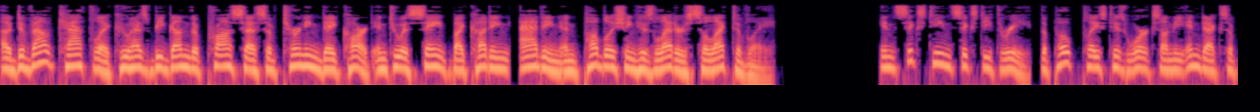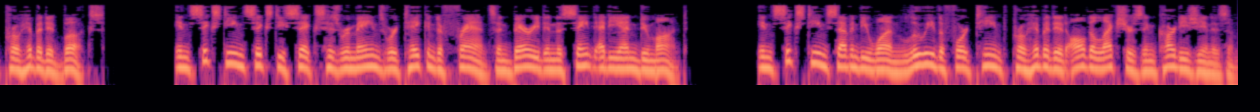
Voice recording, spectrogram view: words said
a devout Catholic who has begun the process of turning Descartes into a saint by cutting, adding and publishing his letters selectively." In 1663, the Pope placed his works on the Index of Prohibited Books. In 1666 his remains were taken to France and buried in the Saint-Étienne du Mont. In 1671 Louis XIV prohibited all the lectures in Cartesianism.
